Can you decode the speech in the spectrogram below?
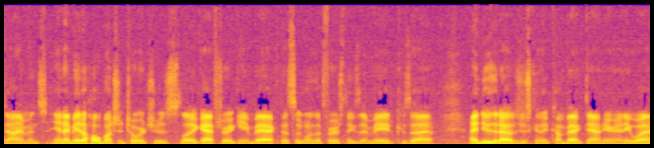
diamonds. And I made a whole bunch of torches, like, after I came back. That's, like, one of the first things I made, because I, I knew that I was just going to come back down here anyway.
